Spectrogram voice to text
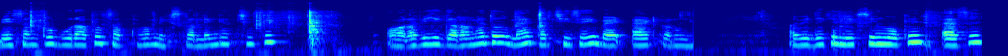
बेसन को, बूरा को सबको हम मिक्स कर लेंगे अच्छे से। और अभी ये गर्म है तो मैं करछी से ही ऐड करूँगी। अभी देखिए मिक्सिंग होके ऐसे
